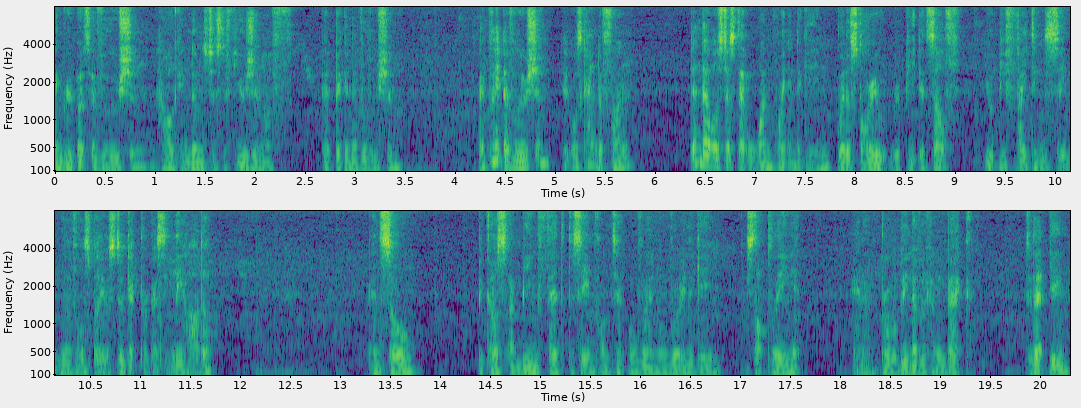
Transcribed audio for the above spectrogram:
Angry Birds Evolution, how Kingdom is just a fusion of Epic and Evolution. I played Evolution, it was kind of fun. Then there was just that one point in the game where the story would repeat itself. You would be fighting the same levels, but it would still get progressively harder. And so, because I'm being fed the same content over and over in the game, I stopped playing it, and I'm probably never coming back to that game.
